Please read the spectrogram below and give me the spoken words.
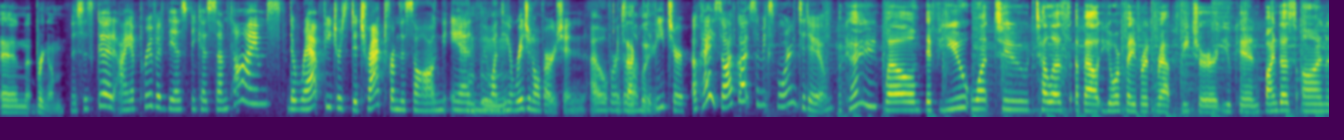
and bring them. This is good. I approve of this because sometimes the rap features detract from the song and we want the mm-hmm. original version over the one with the feature. Okay, so I've got some exploring to do. Okay. Well, if you want to tell us about your favorite rap feature, you can find us on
